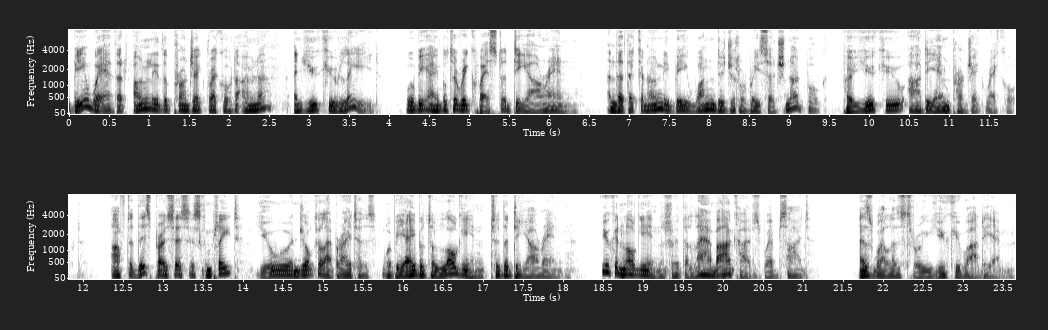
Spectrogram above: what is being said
Be aware that only the project record owner and UQ lead will be able to request a DRN, and that there can only be one digital research notebook per UQ RDM project record. After this process is complete, you and your collaborators will be able to log in to the DRN. You can log in through the Lab Archives website as well as through UQRDM.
